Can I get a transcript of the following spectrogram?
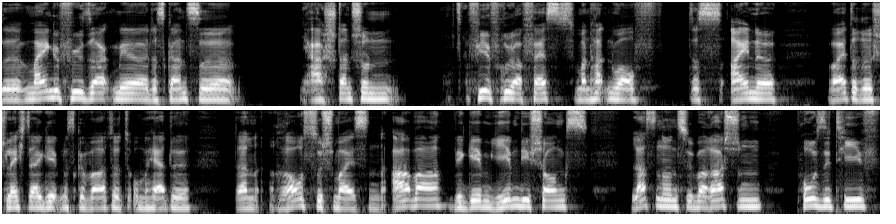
äh, mein Gefühl sagt mir, das Ganze, ja, stand schon viel früher fest. Man hat nur auf das eine weitere schlechte Ergebnis gewartet, um Hertel dann rauszuschmeißen. Aber wir geben jedem die Chance, lassen uns überraschen, positiv.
